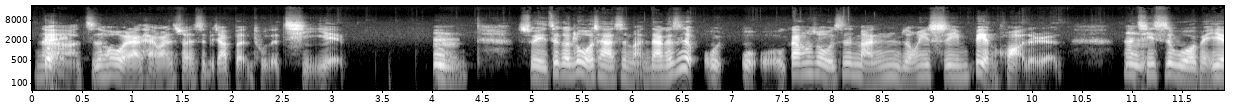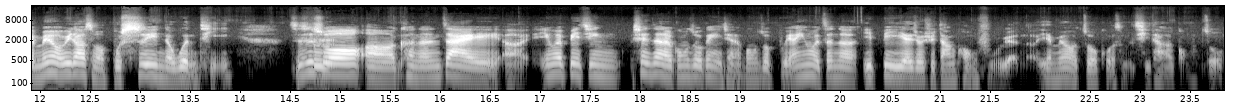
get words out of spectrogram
那之后回来台湾算是比较本土的企业，嗯。嗯所以这个落差是蛮大，可是我我我刚刚说我是蛮容易适应变化的人，那其实我也没有遇到什么不适应的问题，只是说呃，可能在呃，因为毕竟现在的工作跟以前的工作不一样，因为真的一毕业就去当空服员了，也没有做过什么其他的工作，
